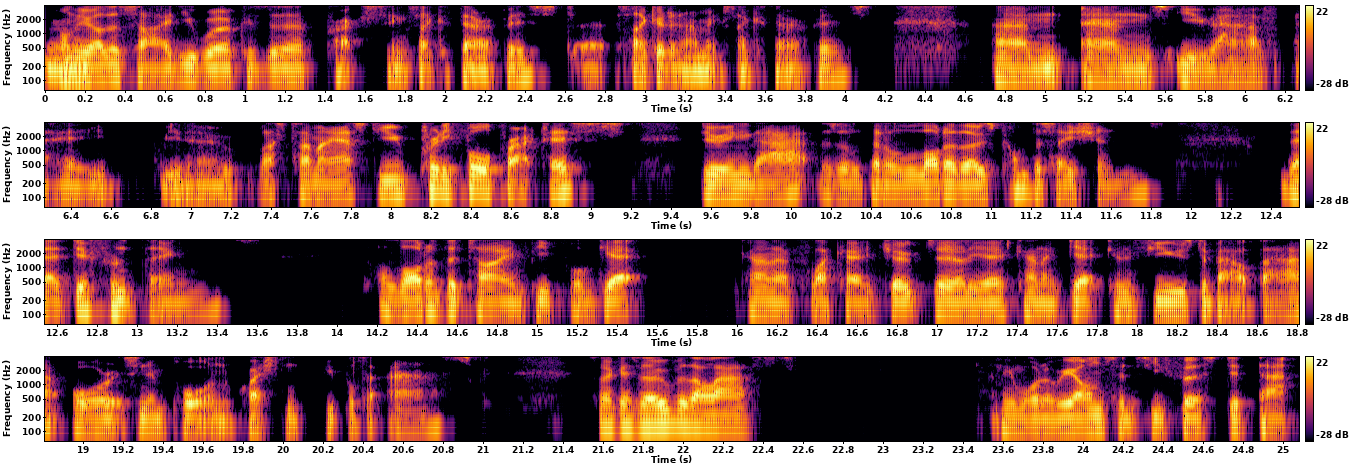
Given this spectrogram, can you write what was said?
Mm. on the other side you work as a practicing psychotherapist a psychodynamic psychotherapist um, and you have a you know last time i asked you pretty full practice doing that. There's a bit a lot of those conversations. They're different things. A lot of the time people get kind of like I joked earlier, kind of get confused about that, or it's an important question for people to ask. So I guess over the last, I mean, what are we on since you first did that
